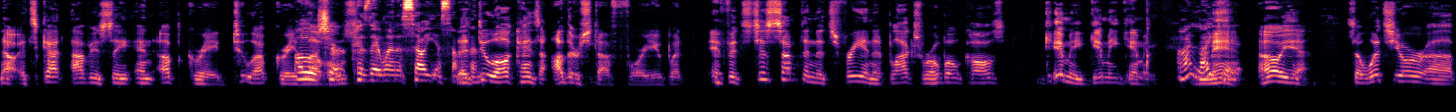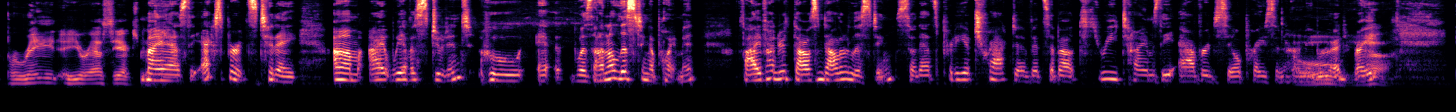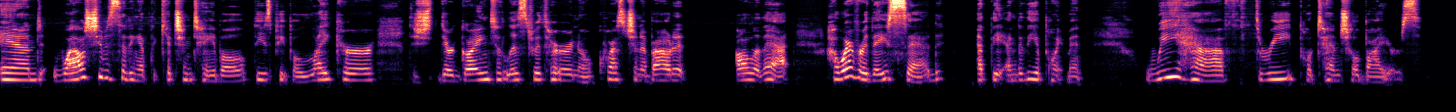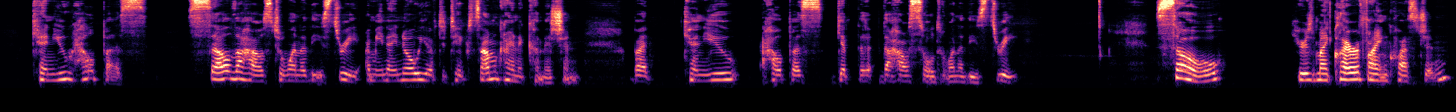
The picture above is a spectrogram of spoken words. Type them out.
Now it's got obviously an upgrade, two upgrade oh levels sure because they want to sell you something They do all kinds of other stuff for you. But if it's just something that's free and it blocks robocalls, gimme, gimme, gimme. I like Man. it Oh yeah. So what's your uh, parade? uh, Your Ask the Expert? my ask the experts today. Um, I we have a student who uh, was on a listing appointment, five hundred thousand dollar listing, so that's pretty attractive. It's about three times the average sale price in her neighborhood, Oh, right? And while she was sitting at the kitchen table, these people like her. They're going to list with her, no question about it, all of that. However, they said at the end of the appointment, we have three potential buyers. Can you help us sell the house to one of these three? I mean, I know you have to take some kind of commission, but can you help us get the, the house sold to one of these three? So here's my clarifying question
